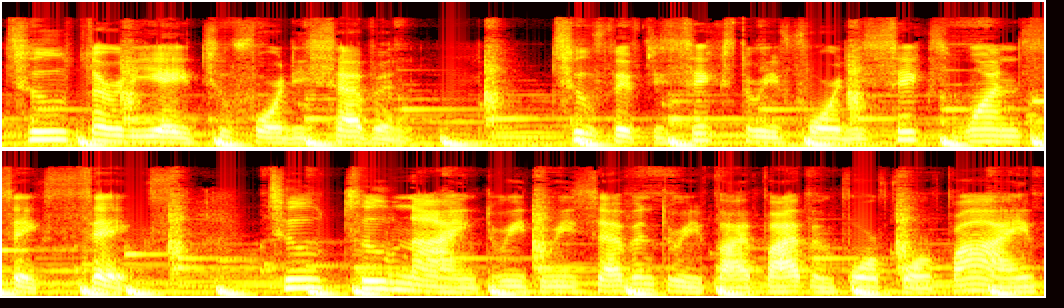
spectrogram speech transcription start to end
238, 247, 256, 346, 166, 229, 337, 355, and 445.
